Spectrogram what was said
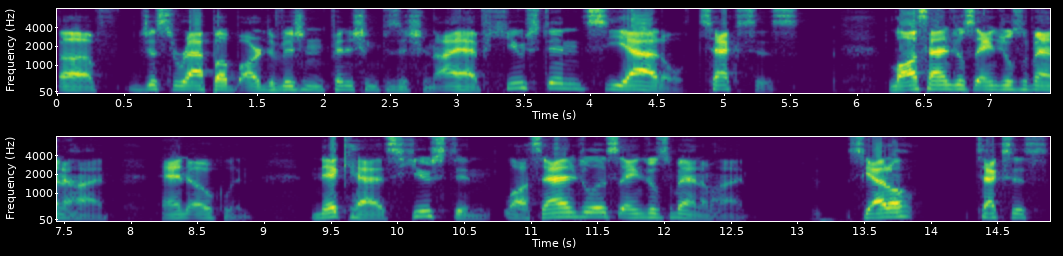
uh, just to wrap up our division finishing position, I have Houston, Seattle, Texas, Los Angeles Angels of Anaheim, and Oakland. Nick has Houston, Los Angeles, Angels of Anaheim, Seattle, Texas,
